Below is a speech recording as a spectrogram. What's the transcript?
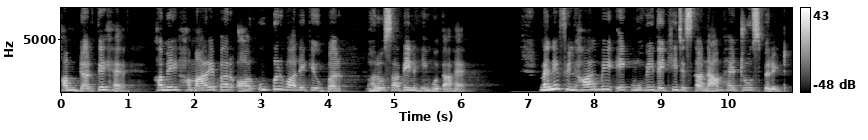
हम डरते हैं, हमें हमारे पर और ऊपर वाले के ऊपर भरोसा भी नहीं होता है। मैंने फ़िलहाल में एक मूवी देखी जिसका नाम है ट्रू स्पिरिट।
